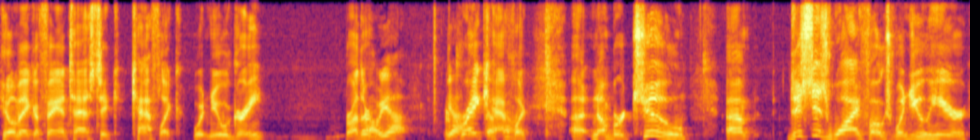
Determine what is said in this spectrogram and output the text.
he'll make a fantastic Catholic. Wouldn't you agree, brother? Oh yeah. Yeah, great. Catholic. Uh, number two, um, this is why, folks, when you hear,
